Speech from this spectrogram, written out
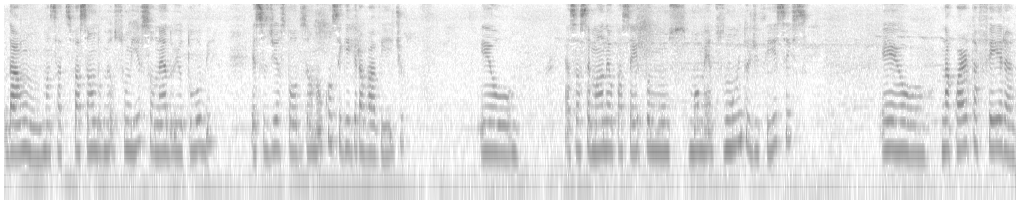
dar um, uma satisfação do meu sumiço, né, do YouTube. Esses dias todos eu não consegui gravar vídeo. Eu essa semana eu passei por uns momentos muito difíceis. Eu na quarta-feira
